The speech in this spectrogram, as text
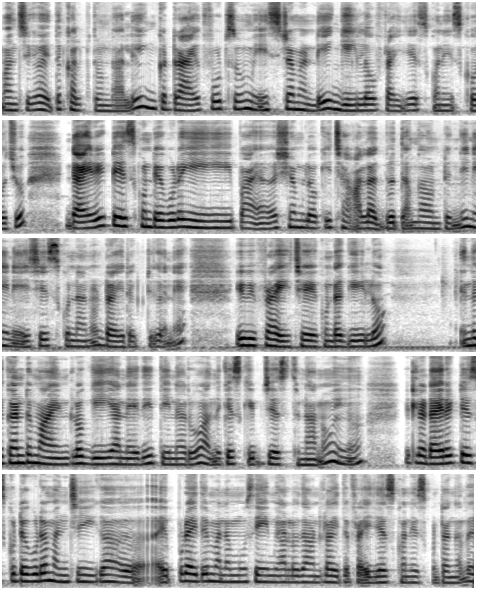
మంచిగా అయితే కలుపుతుండాలి. ఇంకా డ్రై ఫ్రూట్స్ మీ ఇష్టం అండి. గీలో ఫ్రై చేసుకొని వేసుకోవచ్చు. డైరెక్ట్ వేసుకుంటే కూడా ఈ పాయసంలోకి చాలా అద్భుతంగా ఉంటుంది. నేను వేసేసుకున్నాను డైరెక్ట్గానే. ఇవి ఫ్రై చేయకుండా గీలో. ఎందుకంటే మా ఇంట్లో గీ అనేది తినరు అందుకే స్కిప్ చేస్తున్నాను. ఇట్లా డైరెక్ట్ వేసుకుంటే కూడా మంచిగా ఎప్పుడైతే మనము సేమియాలో దాంట్లో అయితే ఫ్రై చేసుకొని వేసుకుంటాం కదా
